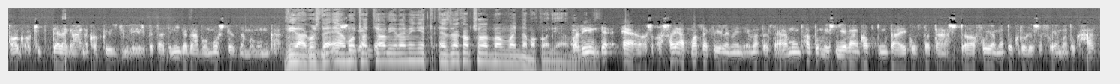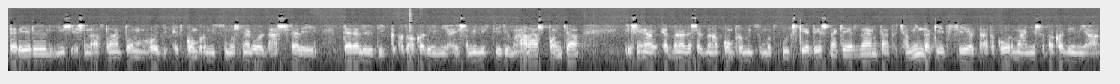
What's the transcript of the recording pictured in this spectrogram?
tag, akit delegálnak a közgyűlésbe. Tehát én igazából most kezdem a munkát. Világos, de elmondhatja a véleményét ezzel kapcsolatban, vagy nem akarja Az én, de el, a, a saját maszek véleményemet ezt elmondhatom, és nyilván kaptunk tájékoztatást a folyamatokról és a folyamatok hátteréről is, és én azt látom, hogy egy kompromisszumos megoldás felé terelődik az akadémia és a minisztérium álláspontja, és én ebben az esetben a kompromisszumot kulcskérdésnek érzem, tehát hogyha mind a két fél, tehát a kormány és az akadémia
